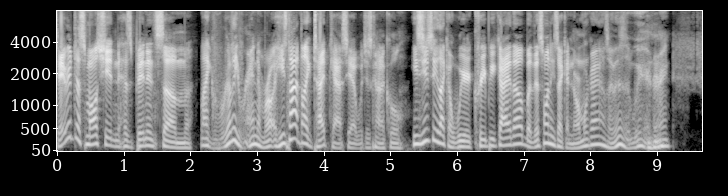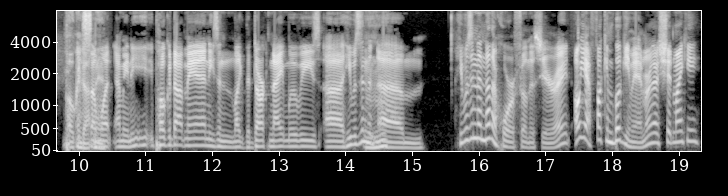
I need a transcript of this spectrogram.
David Dastmalchian has been in some like really random role. He's not like typecast yet, which is kind of cool. He's usually like a weird, creepy guy though, but this one he's like a normal guy. I was like, this is weird, Mhm. right? polka dot man. somewhat. I mean, he, Polka Dot Man. He's in like the Dark Knight movies. Uh, he was in the, Mhm. um, he was in another horror film this year, right? Oh yeah, fucking Boogeyman. Remember that shit, Mikey?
